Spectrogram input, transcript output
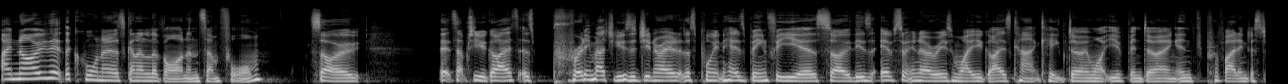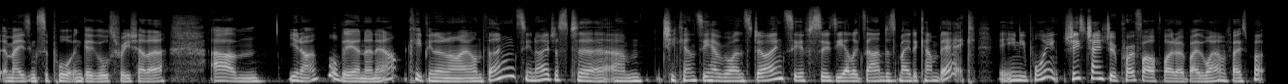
I know that the corner is going to live on in some form. So that's up to you guys. It's pretty much user generated at this point and has been for years. So there's absolutely no reason why you guys can't keep doing what you've been doing and providing just amazing support and giggles for each other. Um, you know, we'll be in and out, keeping an eye on things, you know, just to um, check in, see how everyone's doing, see if Susie Alexander's made a comeback at any point. She's changed her profile photo, by the way, on Facebook.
